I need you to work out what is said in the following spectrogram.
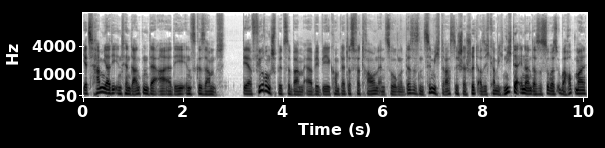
Jetzt haben ja die Intendanten der ARD insgesamt der Führungsspitze beim RBB komplettes Vertrauen entzogen. Und das ist ein ziemlich drastischer Schritt. Also ich kann mich nicht erinnern, dass es sowas überhaupt mal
